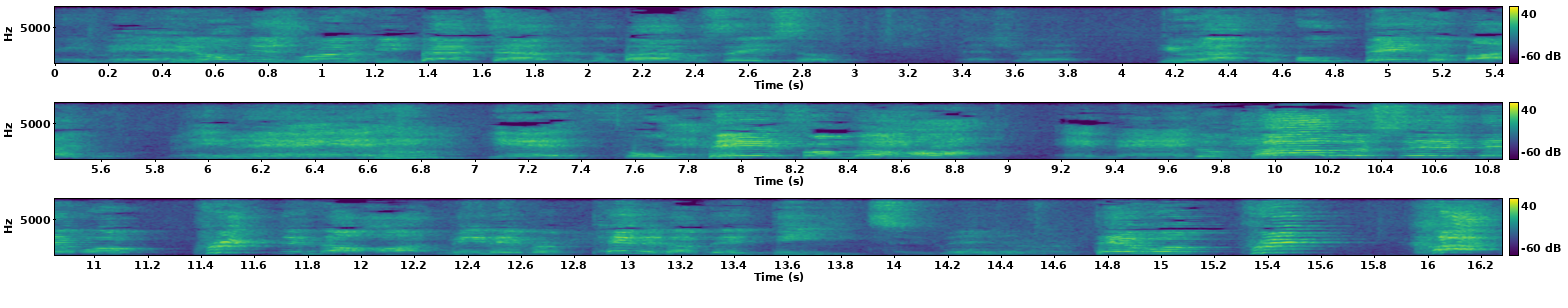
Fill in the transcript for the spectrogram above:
Amen. You don't just run and be baptized because the Bible says so. That's right. You have to obey the Bible. Amen. Yes. Obey it from the Amen. heart. Amen. The Bible says they were pricked in the heart, meaning they repented of their deeds. Amen. They were pricked, cut,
